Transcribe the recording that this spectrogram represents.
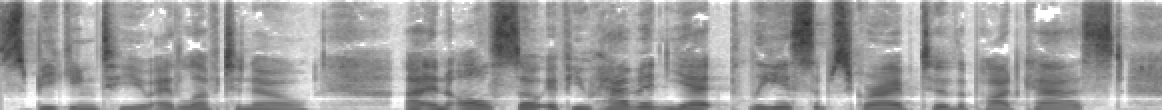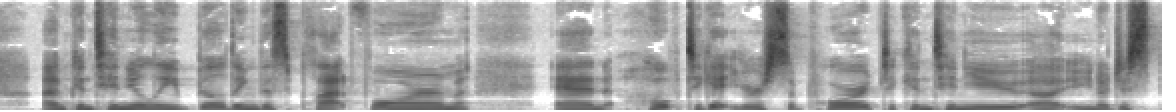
speaking to you. I'd love to know. Uh, and also, if you haven't yet, please subscribe to the podcast. I'm continually building this platform and hope to get your support to continue, uh, you know, just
